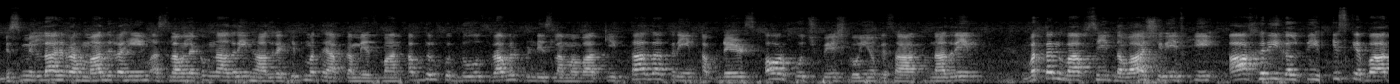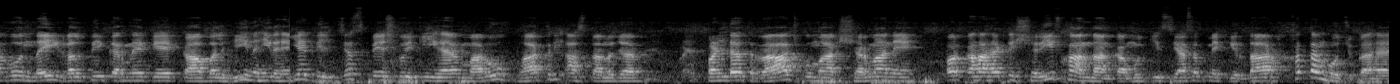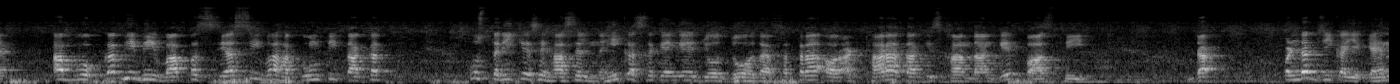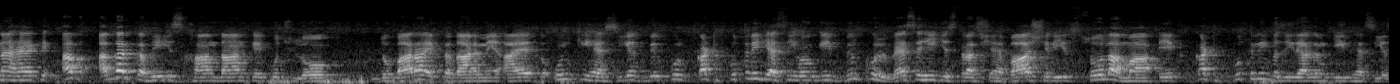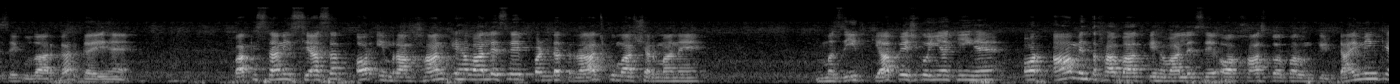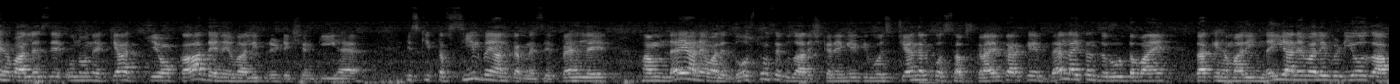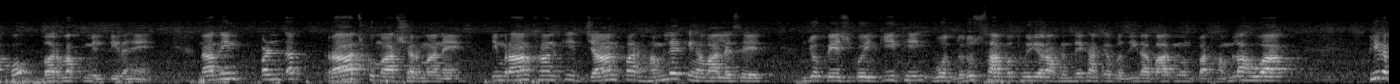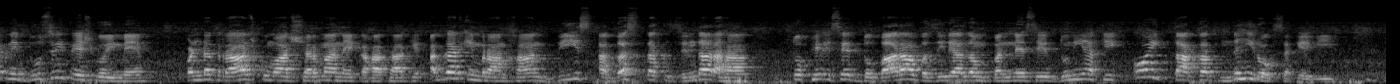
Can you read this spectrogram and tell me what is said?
अस्सलाम वालेकुम नाजरीन, हाजिर खिदमत है आपका मेज़बान अब्दुल कुद्दूस रावलपिंडी इस्लामाबाद की ताज़ा तरीन अपडेट्स और कुछ पेश गोइयों के साथ। नाजरीन, वतन वापसी नवाज़ शरीफ की आखिरी गलती, इसके बाद वो नई गलती करने के काबल ही नहीं रहे। ये दिलचस्प पेश गोई की है मारूफ भारतीय एस्ट्रोलॉजर पंडित राजकुमार शर्मा ने और कहा है कि शरीफ खानदान का मुल्की सियासत में किरदार ख़त्म हो चुका है। अब वो कभी भी वापस सियासी व हकूमती ताकत उस तरीके से हासिल नहीं कर सकेंगे जो 2017 और 18 तक इस खानदान के पास थी। पंडित जी का ये कहना है कि अब अगर कभी इस खानदान के कुछ लोग दोबारा इकतदार में आए तो उनकी हैसियत बिल्कुल कठपुतली जैसी होगी। बिल्कुल वैसे ही जिस तरह शहबाज शरीफ 16 माह एक कठपुतली वज़ीर अजम की हैसियत से गुजार कर गए हैं। पाकिस्तानी सियासत और इमरान खान के हवाले से पंडित राजकुमार शर्मा ने मज़ीद क्या पेश गोइयाँ की हैं और आम इंतबात के हवाले से और ख़ास तौर पर उनकी टाइमिंग के हवाले से उन्होंने क्या चौंका देने वाली प्रिडिक्शन की है? इसकी तफसील बयान करने से पहले हम नए आने वाले दोस्तों से गुजारिश करेंगे कि वो इस चैनल को सब्सक्राइब करके बेल आइकन ज़रूर दबाएँ ताकि हमारी नई आने वाली वीडियोस आपको बर वक्त मिलती रहें। नाजरीन, पंडित राजकुमार शर्मा ने इमरान खान की जान पर हमले के हवाले से जो पेश गोई की थी, वो दुरुस्त साबित हुई और आपने देखा कि वजीराबाद में उन पर हमला हुआ। फिर अपनी दूसरी पेश गोई में पंडित राजकुमार शर्मा ने कहा था कि अगर इमरान खान 20 अगस्त तक ज़िंदा रहा तो फिर इसे दोबारा वज़ीर अजम बनने से दुनिया की कोई ताकत नहीं रोक सकेगी।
